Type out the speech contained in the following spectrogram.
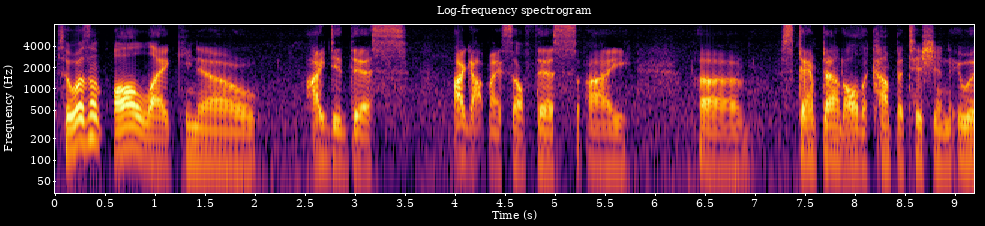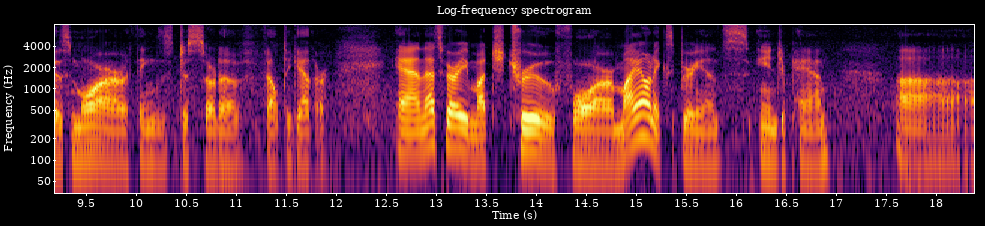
So it wasn't all like, you know, I did this, I got myself this, I uh, stamped out all the competition. It was more things just sort of fell together. And that's very much true for my own experience in Japan. Uh,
